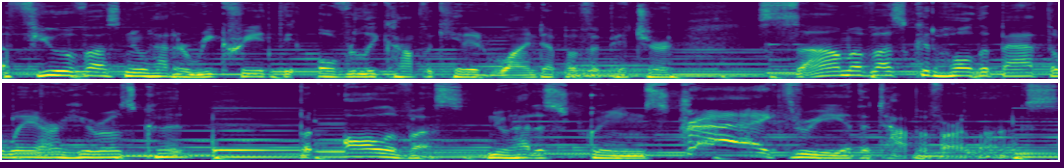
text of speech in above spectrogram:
A few of us knew how to recreate the overly complicated windup of a pitcher. Some of us could hold a bat the way our heroes could, but all of us knew how to scream strike three at the top of our lungs.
